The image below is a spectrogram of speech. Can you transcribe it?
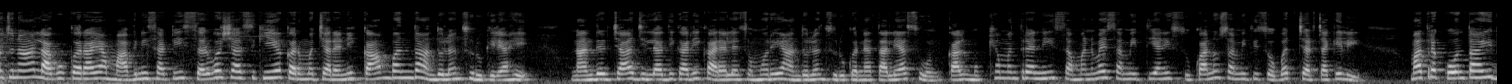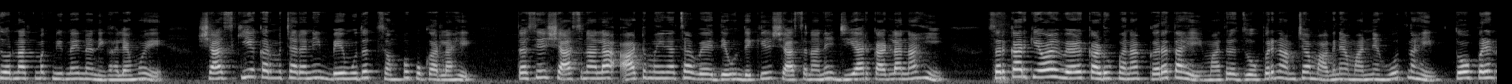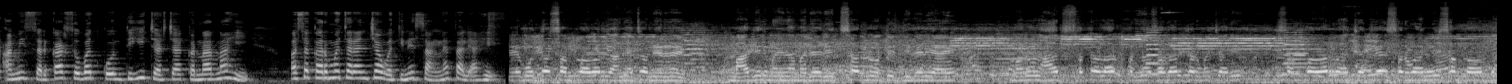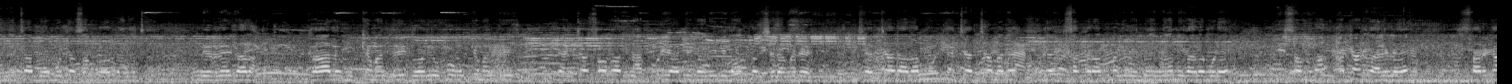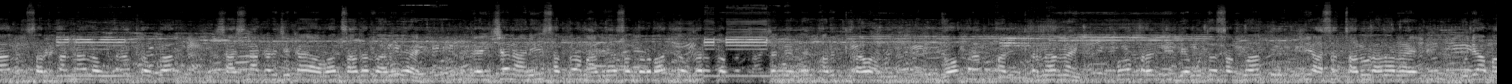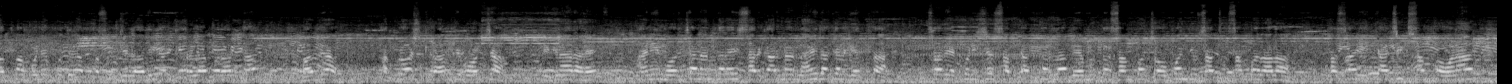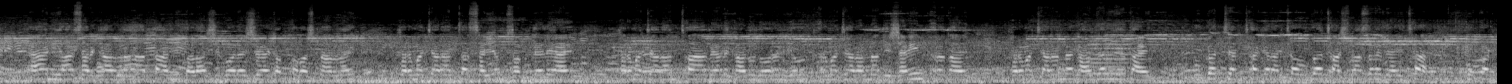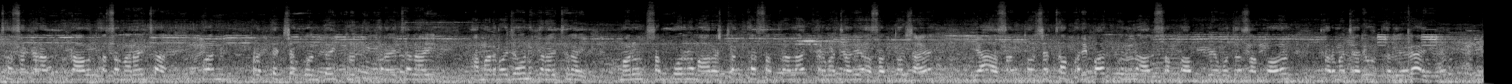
योजना लागू करा या मागणीसाठी सर्व शासकीय कर्मचाऱ्यांनी काम बंद आंदोलन सुरू केले आहे. नांदेडच्या जिल्हाधिकारी कार्यालयासमोर हे आंदोलन सुरू करण्यात आले असून काल मुख्यमंत्र्यांनी समन्वय समिती आणि सुकाणू समितीसोबत चर्चा केली. मात्र कोणताही धोरणात्मक निर्णय न निघाल्यामुळे शासकीय कर्मचाऱ्यांनी बेमुदत संप पुकारला आहे. तसेच शासनाला आठ महिन्याचा वेळ देऊन देखील शासनाने जी आर काढला नाही. सरकार केवळ वेळ काढूपणा करत आहे मात्र जोपर्यंत आमच्या मागण्या मान्य होत नाही तोपर्यंत आम्ही सरकारसोबत कोणतीही चर्चा करणार नाही असं कर्मचाऱ्यांच्या वतीने सांगण्यात आले आहे. मुद्दा संपावर जाण्याचा निर्णय मागील महिन्यामध्ये रितसर नोटीस दिलेली आहे. म्हणून आज सतरा लाख पन्नास हजार कर्मचारी संपावर राज्यातल्या सर्वांनी संपावर जाण्याचा बेमुद्दा संपावर जाण्याचा निर्णय झाला. काल मुख्यमंत्री दोन्ही उपमुख्यमंत्री यांच्यासोबत नागपूर या ठिकाणी विधान परिषदेमध्ये चर्चा झाला. पण त्या चर्चामध्ये सकारात्मक निर्णय न निघाल्यामुळे ही संप अटळ झालेला आहे. सरकार सरकारनं लवकरात लवकर शासनाकडे जे काही आव्हान सादर झालेले आहे पेन्शन आणि सतरा मागण्यासंदर्भात लवकरात लवकर शासन निर्णय पारित करावा. जोपर्यंत पारित करणार नाही तोपर्यंत ही बेमुदत संपा ही असं चालू राहणार नाही उद्या महात्मा फुले पुतळ्यापासून जिल्हाधिकारी कार्यालयापर्यंत भव्य आक्रोश क्रांती मोर्चा निघणार आहे. आणि मोर्चानंतरही सरकारनं नाही दखल घेतला. सर एकोणीसशे सत्त्याहत्तरला बेमुदत संप चौपन्न दिवसाचा संप झाला. तसा ऐतिहासिक संप होणार. आणि या सरकारला आता आम्ही धडा शिकवल्याशिवाय गप्प बसणार नाही. कर्मचाऱ्यांचा संयम संपलेले आहे. कर्मचाऱ्यांचा वेळ काढून धोरण घेऊन कर्मचाऱ्यांना दिशाहीन करत आहेत. कर्मचाऱ्यांना गांजर देत आहेत. उगत चर्चा करायचा उगाच आश्वासनं द्यायचा फुकटचा सकारात्मक आहोत असं म्हणायचा. पण प्रत्यक्ष कोणतंही कृती करायचं नाही अंमलबजावणी करायची नाही. म्हणून संपूर्ण महाराष्ट्रातल्या सतरा लाख कर्मचारी असंतोष आहे. या असंतोषाचा परिपाक करून आज संपा बेमुदत संपावर कर्मचारी उतरलेले आहेत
